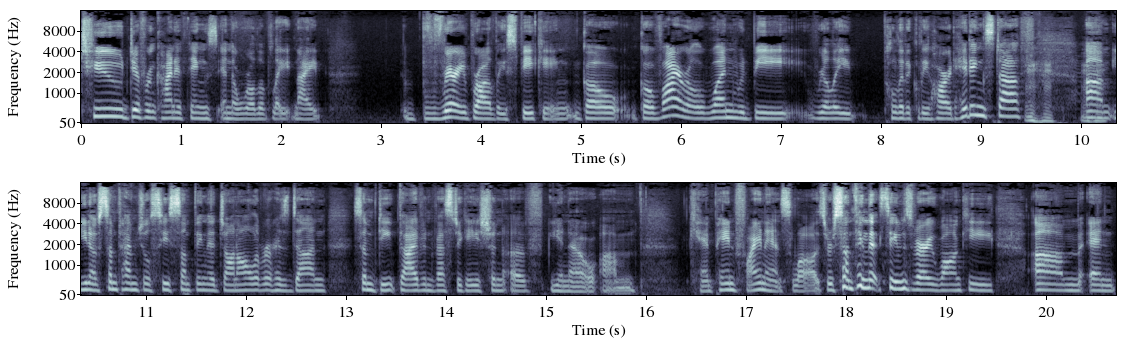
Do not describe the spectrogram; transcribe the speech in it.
two different kind of things in the world of late night. Very broadly speaking, go go viral. One would be really politically hard hitting stuff. Mm-hmm, mm-hmm. Um, you know, sometimes you'll see something that John Oliver has done, some deep dive investigation of, you know, um, campaign finance laws or something that seems very wonky um, and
